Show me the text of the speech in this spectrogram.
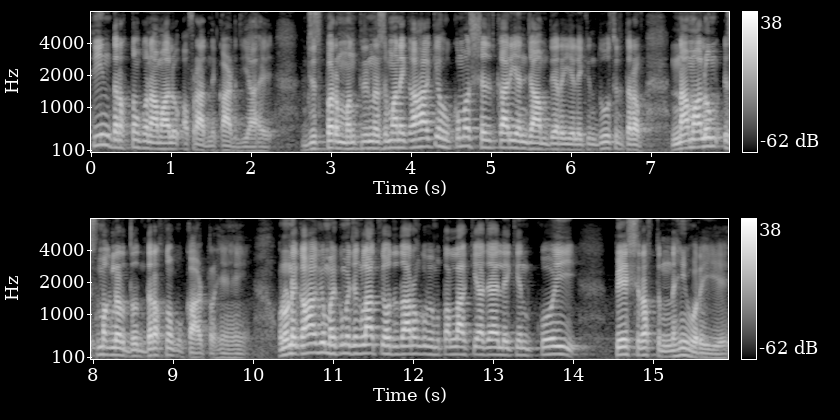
تین درختوں کو نامعلوم افراد نے کاٹ دیا ہے۔ جس پر منتری نظمہ نے کہا کہ حکومت شجرکاری انجام دے رہی ہے، لیکن دوسری طرف نامعلوم اسمگلر درختوں کو کاٹ رہے ہیں۔ انہوں نے کہا کہ محکمہ جنگلات کے عہدیداروں کو بھی مطلع کیا جائے، لیکن کوئی پیش رفت نہیں ہو رہی ہے۔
